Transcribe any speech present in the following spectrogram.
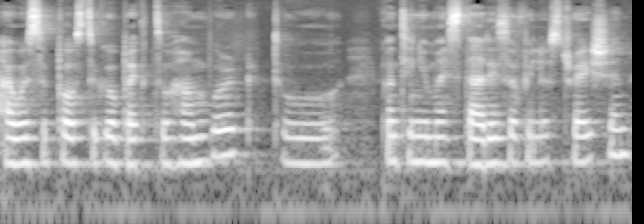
I was supposed to go back to Hamburg to continue my studies of illustration.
